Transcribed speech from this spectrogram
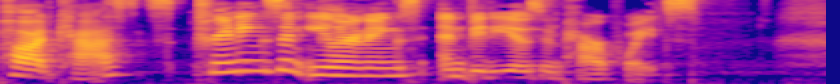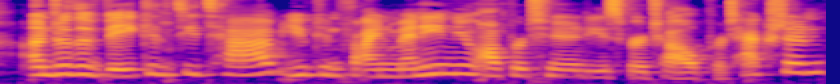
podcasts, trainings and e-learnings, and videos and PowerPoints. Under the Vacancy tab, you can find many new opportunities for child protection.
